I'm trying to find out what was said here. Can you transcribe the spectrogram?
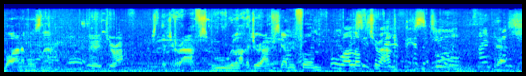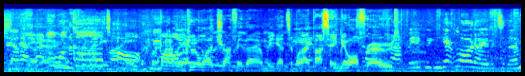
What animals now? Uh, giraffe. It's the giraffes. Ooh, we like the giraffes. You having fun? Oh, I love giraffes. One oh, oh, oh, of them anyway. Look at all that traffic there, and we get to bypass it and go off road. Traffic, we can get right over to them.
